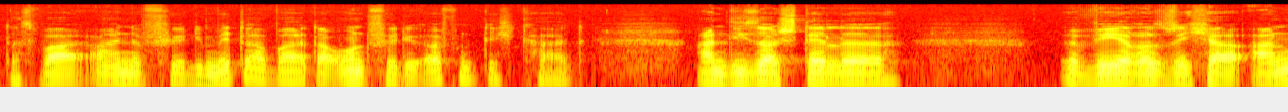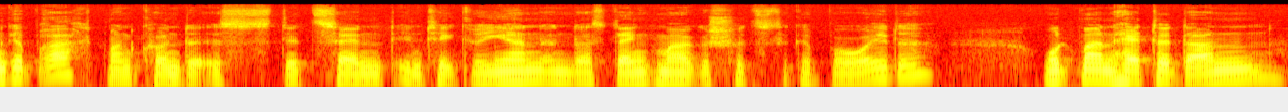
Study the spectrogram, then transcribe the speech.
das war eine für die Mitarbeiter und für die Öffentlichkeit an dieser Stelle wäre sicher angebracht. Man könnte es dezent integrieren in das denkmalgeschützte Gebäude und man hätte dann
